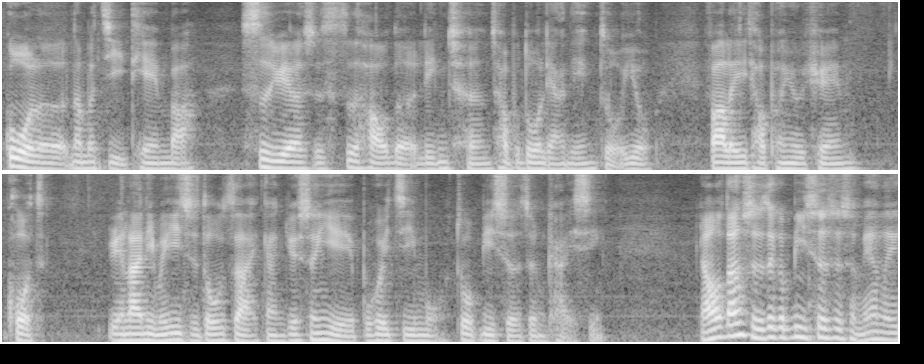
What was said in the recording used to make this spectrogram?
过了那么几天吧，四月二十四号的凌晨差不多两点左右，发了一条朋友圈，quote，原来你们一直都在，感觉深夜也不会寂寞，做毕设真开心。然后当时这个毕设是什么样的一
